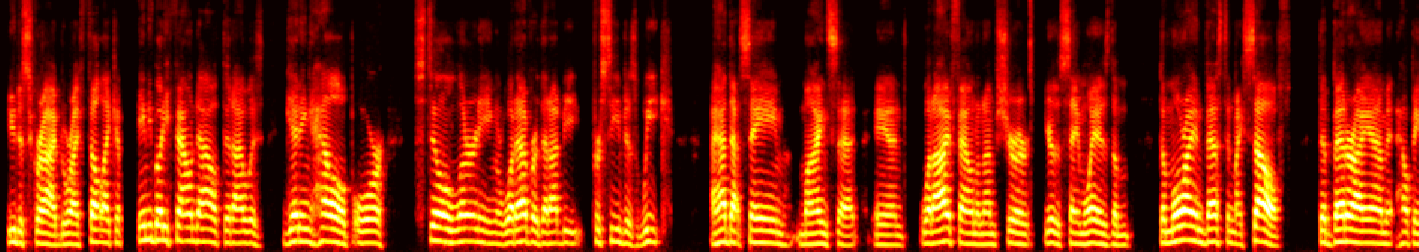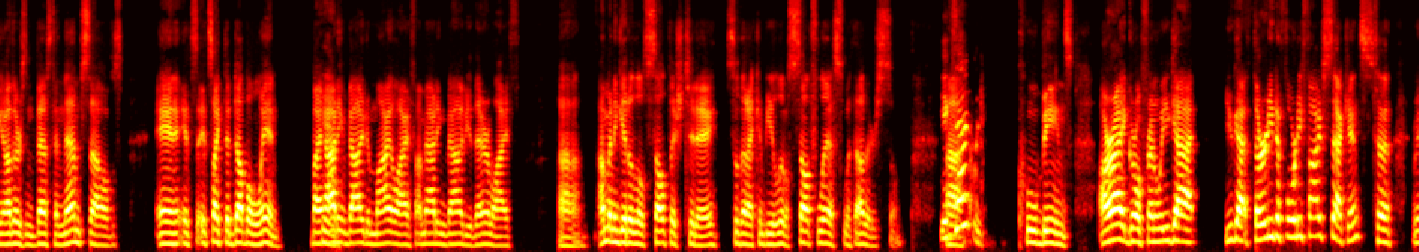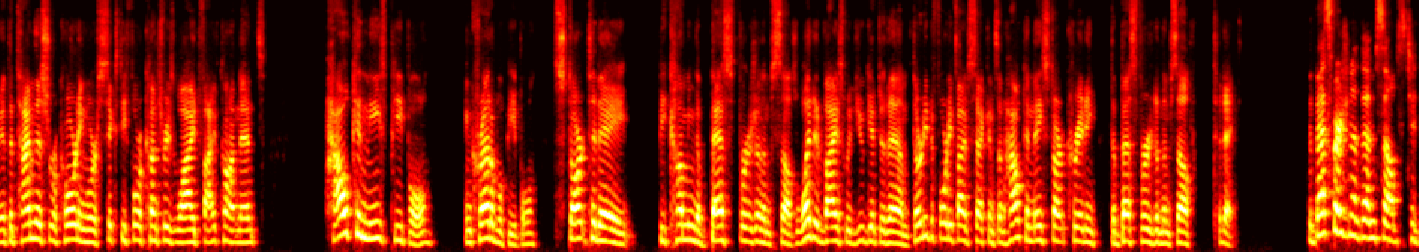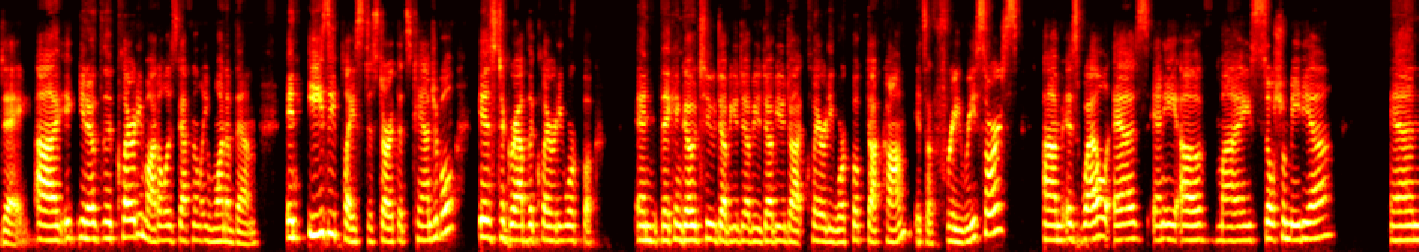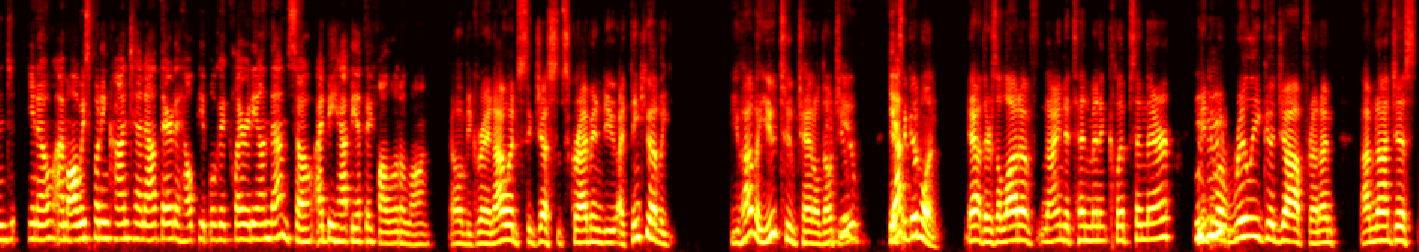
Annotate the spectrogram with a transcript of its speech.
you described, where I felt like if anybody found out that I was getting help or still learning or whatever, that I'd be perceived as weak. I had that same mindset. And what I found, and I'm sure you're the same way, is the the more I invest in myself, the better I am at helping others invest in themselves. And it's it's like the double win by Yeah. adding value to my life, I'm adding value to their life. Uh, I'm going to get a little selfish today so that I can be a little selfless with others. So Exactly. cool beans. All right, girlfriend. Well, you got you got 30 to 45 seconds to. I mean, at the time of this recording, we're 64 countries wide, five continents. How can these people, incredible people, start today becoming the best version of themselves? What advice would you give to them? 30 to 45 seconds, and how can they start creating the best version of themselves today? the best version of themselves today. Uh, it- you know, the clarity model is definitely one of them. An easy place to start that's tangible is to grab the clarity workbook. And they can go to www.clarityworkbook.com. It's a free resource, um, as well as any of my social media. And, you know, I'm always putting content out there to help people get clarity on them. So I'd be happy if they followed along. That would be great. And I would suggest subscribing to you. I think you have a you have a YouTube channel, don't you? It's Yep. a good one. Yeah, there's a lot of nine to ten minute clips in there. You Mhm. do a really good job, friend. I'm I'm not just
